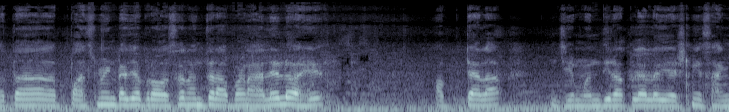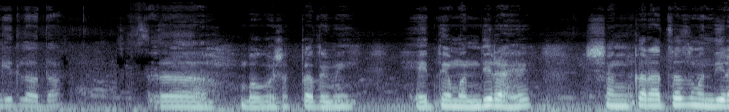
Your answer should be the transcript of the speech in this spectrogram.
आता पाच मिनिटाच्या प्रवासानंतर आपण आलेलो आहे आपट्याला जे मंदिर आपल्याला यशने सांगितलं होतं. तर बघू शकता तुम्ही हे ते मंदिर आहे. शंकराचंच मंदिर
